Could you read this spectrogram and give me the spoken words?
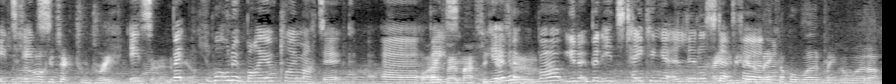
It's an it's architectural dream. it's ba- well, no, bioclimatic. Uh, Bioclimatic yeah, no, well, you know, but it's taking it a little Hey, step if you're further. make up a word, make a word up.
